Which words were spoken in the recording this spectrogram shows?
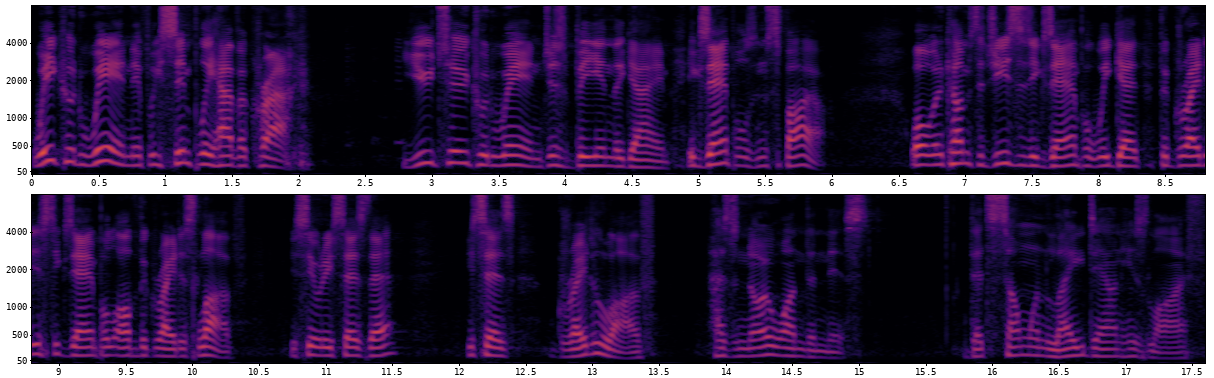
we could win if we simply have a crack. You too could win, just be in the game. Examples inspire. Well, when it comes to Jesus' example, we get the greatest example of the greatest love. You see what he says there? He says, Greater love has no one than this, that someone lay down his life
